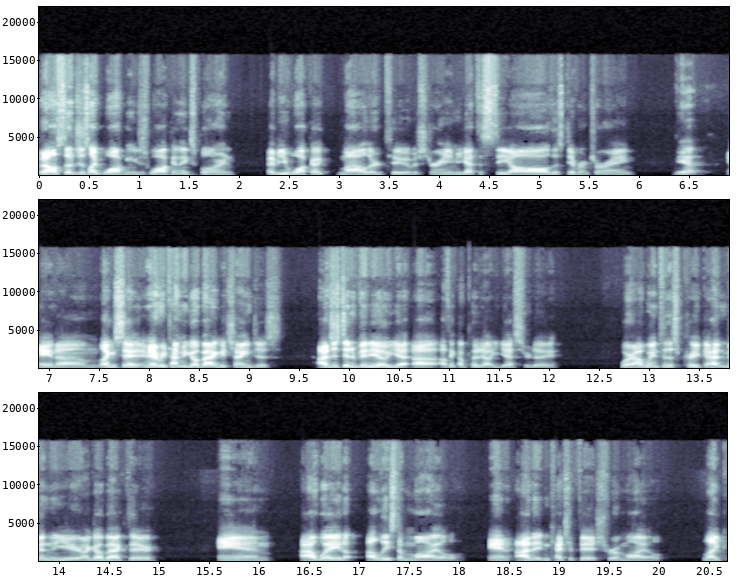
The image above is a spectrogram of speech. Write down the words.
But also just like walking, just walking and exploring. Maybe you walk a mile or two of a stream, you got to see all this different terrain. Yep. And um like I said, and every time you go back it changes. I just did a video yet uh, I think I put it out yesterday where I went to this creek. I hadn't been in a year. I go back there and I weighed at least a mile and I didn't catch a fish for a mile. Like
